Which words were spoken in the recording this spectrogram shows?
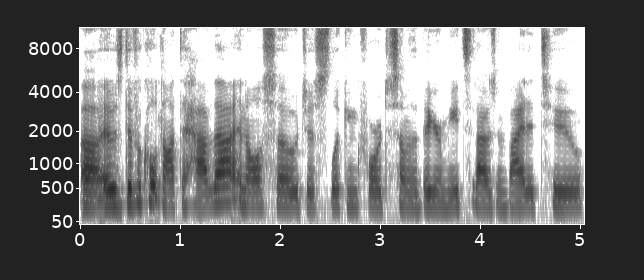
uh, it was difficult not to have that, and also just looking forward to some of the bigger meets that I was invited to.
